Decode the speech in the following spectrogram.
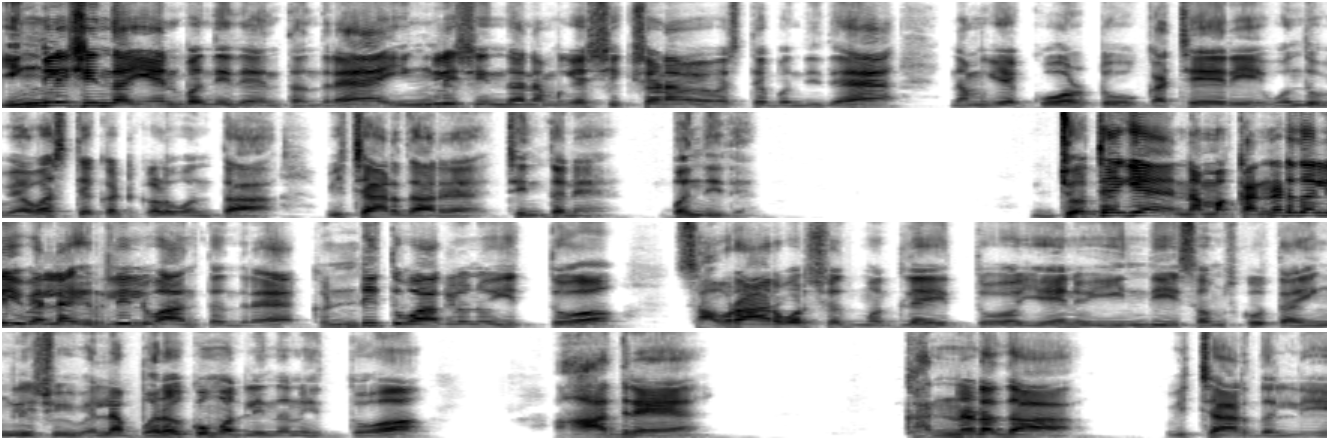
ಇಂಗ್ಲೀಷಿಂದ ಏನು ಬಂದಿದೆ ಅಂತಂದರೆ ಇಂಗ್ಲೀಷಿಂದ ನಮಗೆ ಶಿಕ್ಷಣ ವ್ಯವಸ್ಥೆ ಬಂದಿದೆ. ನಮಗೆ ಕೋರ್ಟು, ಕಚೇರಿ ಒಂದು ವ್ಯವಸ್ಥೆ ಕಟ್ಕೊಳ್ಳುವಂಥ ವಿಚಾರಧಾರೆ, ಚಿಂತನೆ ಬಂದಿದೆ. ಜೊತೆಗೆ ನಮ್ಮ ಕನ್ನಡದಲ್ಲಿ ಇವೆಲ್ಲ ಇರಲಿಲ್ವಾ ಅಂತಂದರೆ ಖಂಡಿತವಾಗ್ಲೂ ಇತ್ತು. ಸಾವಿರಾರು ವರ್ಷದ ಮೊದಲೇ ಇತ್ತು. ಏನು ಹಿಂದಿ, ಸಂಸ್ಕೃತ ಇಂಗ್ಲೀಷು ಇವೆಲ್ಲ ಬರೋಕ್ಕೂ ಮೊದಲಿಂದನೂ ಇತ್ತು. ಆದರೆ ಕನ್ನಡದ ವಿಚಾರದಲ್ಲಿ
